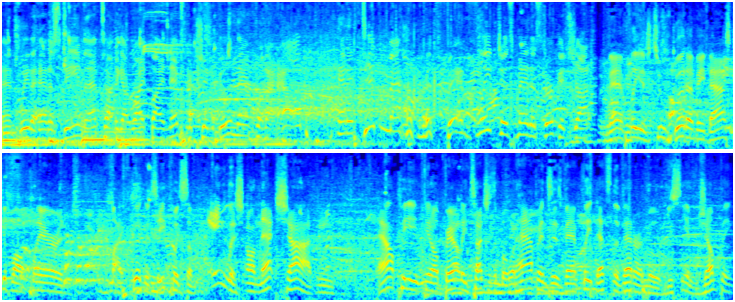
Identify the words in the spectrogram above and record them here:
And Fleet ahead of steam. That time he got right by Nick, but Sengun there for the help. And it didn't matter. Van Fleet just made a circus shot. VanVleet is too good of a basketball player. And my goodness, he put some English on that shot. And Alp, you know, barely touches him. But what happens is Van Fleet, that's the veteran move. You see him jumping.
